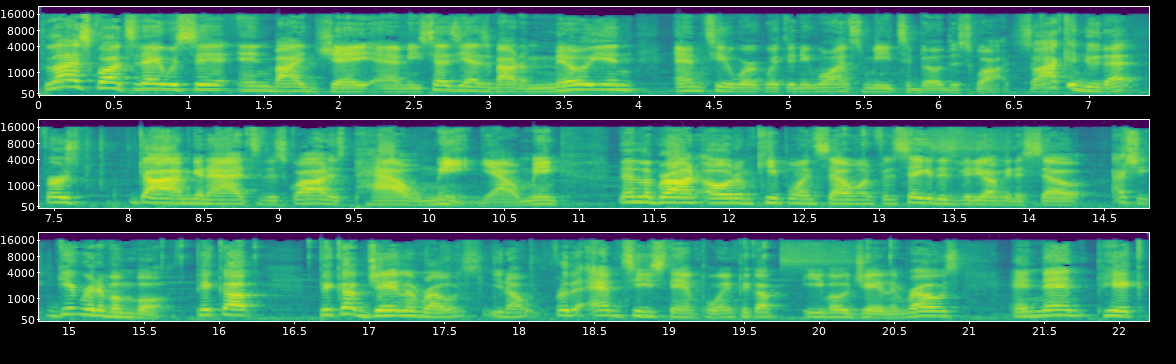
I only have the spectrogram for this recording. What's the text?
The last squad today was sent in by JM. He says he has about a million MT to work with and he wants me to build the squad. So I can do that. First guy I'm going to add to the squad is Pao Ming. Yao Ming. Then LeBron Odom, keep one, sell one. For the sake of this video, I'm going to sell. Actually, get rid of them both. Pick up pick up Jalen Rose, you know, for the MT standpoint. Pick up Evo Jalen Rose. And then pick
